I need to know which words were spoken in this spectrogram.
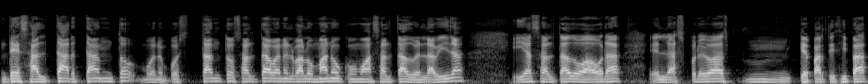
de saltar tanto. Bueno, pues tanto saltaba en el balonmano como ha saltado en la vida y ha saltado ahora en las pruebas mmm, que participa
